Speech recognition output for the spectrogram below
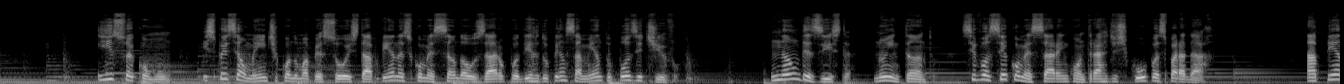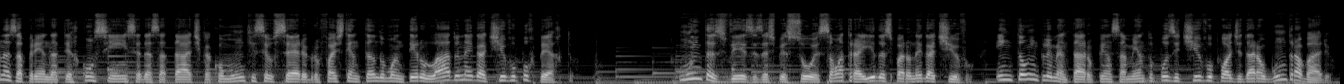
Isso é comum, especialmente quando uma pessoa está apenas começando a usar o poder do pensamento positivo. Não desista, no entanto, se você começar a encontrar desculpas para dar. Apenas aprenda a ter consciência dessa tática comum que seu cérebro faz tentando manter o lado negativo por perto. Muitas vezes as pessoas são atraídas para o negativo, então implementar o pensamento positivo pode dar algum trabalho.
